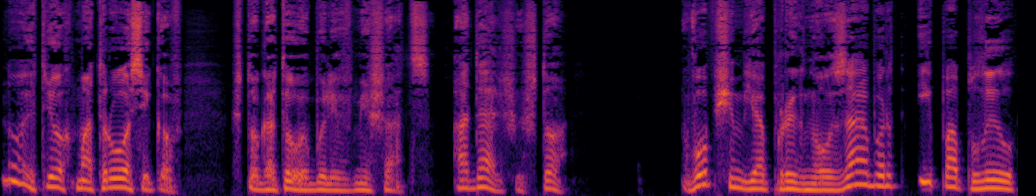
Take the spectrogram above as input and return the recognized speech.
но и трех матросиков, что готовы были вмешаться. А дальше что? В общем, я прыгнул за борт и поплыл,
